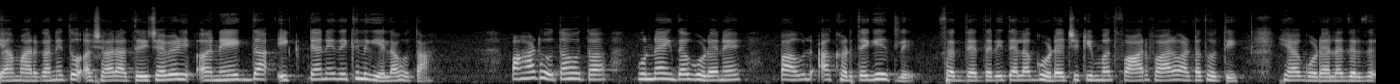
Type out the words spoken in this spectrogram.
या मार्गाने तो अशा रात्रीच्या वेळी अनेकदा एकट्याने देखील गेला होता. पहाट होता होता पुन्हा एकदा घोड्याने पाऊल आखडते घेतले. सध्या तरी त्याला घोड्याची किंमत फार फार वाटत होती. ह्या घोड्याला जर जर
